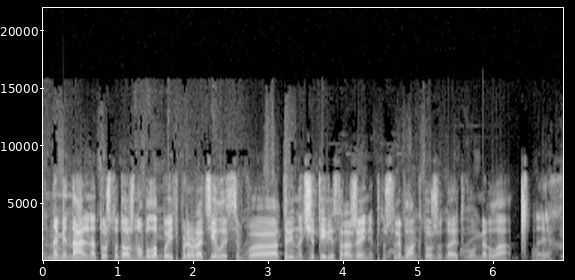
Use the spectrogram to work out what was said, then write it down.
номинально то, что должно было быть, превратилось в 3 на 4 сражение, потому что Лебланк тоже до этого умерла. Эх.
